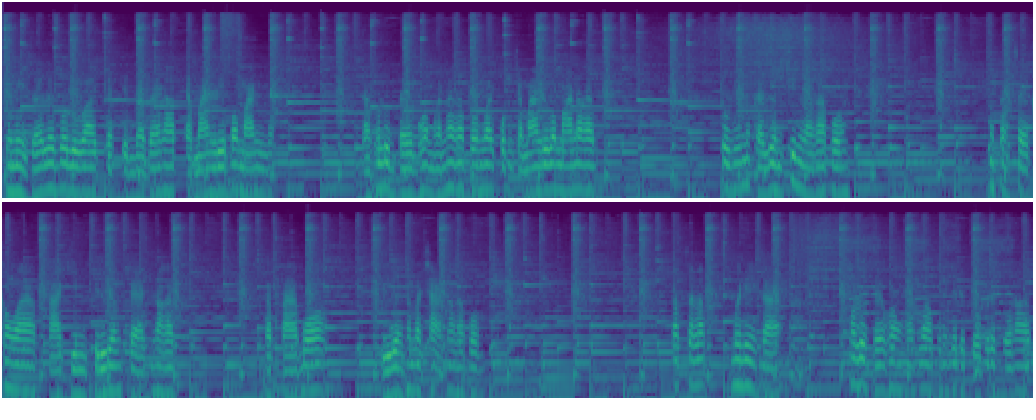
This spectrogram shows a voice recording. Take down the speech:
มื่อนี้ก็เลยบรู้ว่าจะเป็นแบบไหนนะครับ แต่มันหรือประมาณ แต่พรุ่นไปพร้อมกันนะครับผมว่าผมจะมาหรือประมานะครับตรงนี้มันก็เริ่มชินแล้วครับผมมันต้องใส่คำว่าปลากินเป็นเรื่องแปลกนะครับแต่ปลาบ่เป็นเรื่องธรรมชาตินะครับผมครับสำหรับมื้อนี้ก็มาลุ้นไปพร้อมกันว่าผมจะได้ตัวไม่ได้ตัวนะครับ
